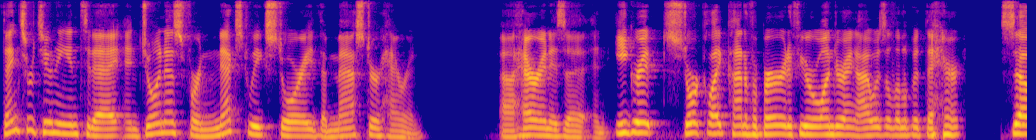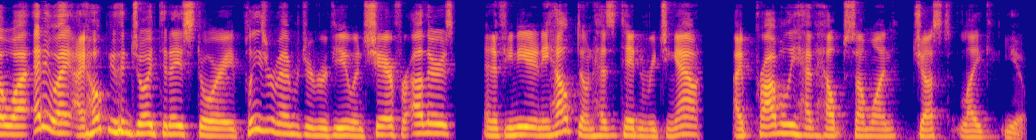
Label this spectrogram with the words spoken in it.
Thanks for tuning in today and join us for next week's story, The Master Heron. Uh, heron is a, an egret, stork like kind of a bird, if you were wondering. I was a little bit there. So, uh, anyway, I hope you enjoyed today's story. Please remember to review and share for others. And if you need any help, don't hesitate in reaching out. I probably have helped someone just like you.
